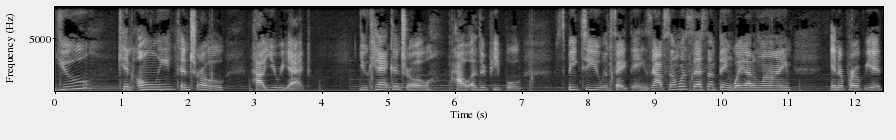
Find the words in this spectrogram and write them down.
You can only control how you react. You can't control how other people speak to you and say things. Now, if someone says something way out of line, inappropriate,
